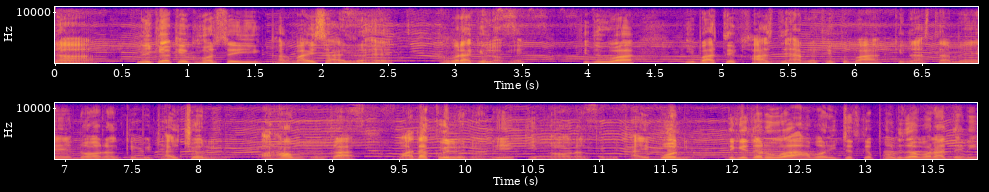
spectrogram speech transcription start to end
ना। लड़का के घर से फरमाइश आयल रहे हमरा के लगे कि दुआ ई बात के खास ध्यान रखे के बा कि नाश्ता में नौ रंग के मिठाई चली और हम उनका वादा कैले रहनी कि नौ रंग के मिठाई बनी। देखी तो हुआ हमार इज़्ज़त के फलूदा बना देनी।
